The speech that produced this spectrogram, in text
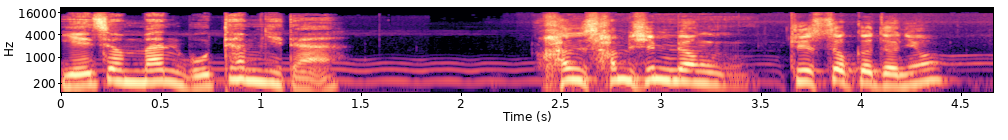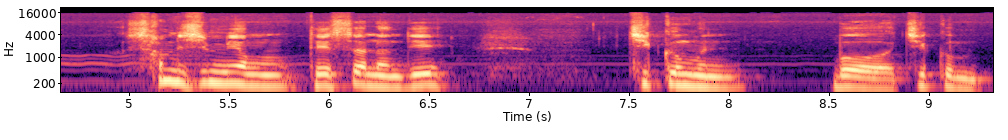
예전만 못합니다. 한 30명 됐었거든요. 30명 됐었는데 지금은 뭐 지금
